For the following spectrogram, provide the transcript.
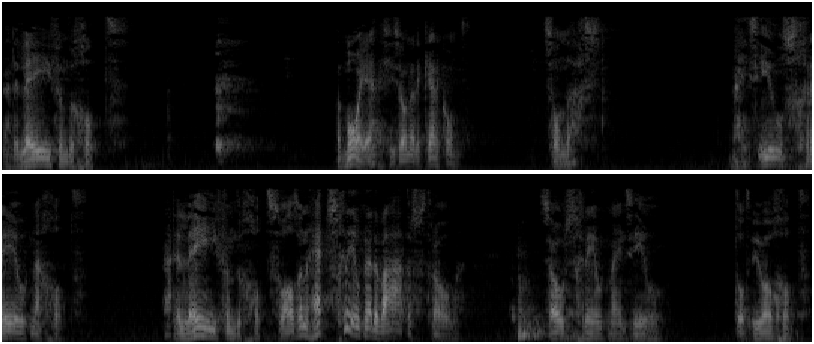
Naar de levende God. Wat mooi hè, als je zo naar de kerk komt. Zondags. Mijn ziel schreeuwt naar God. Naar de levende God, zoals een hert schreeuwt naar de waterstromen. Zo schreeuwt mijn ziel tot u, o God.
